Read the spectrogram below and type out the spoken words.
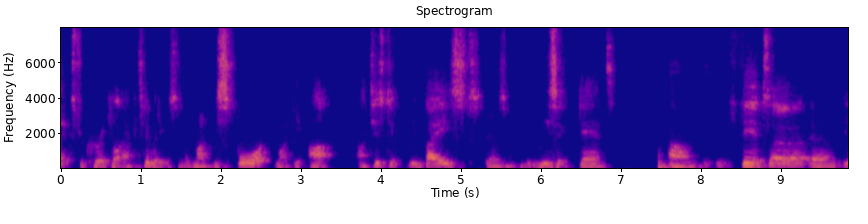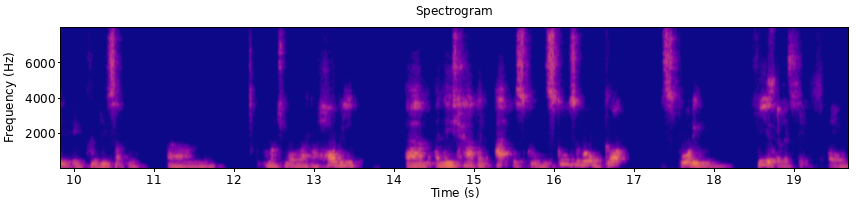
extracurricular activities. And it might be sport, might be art, artistically based, you know, it could be music, dance, um, theatre. Um, it, it, could be something um, much more like a hobby. Um, and these happen at the school. The schools have all got sporting fields. Or,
